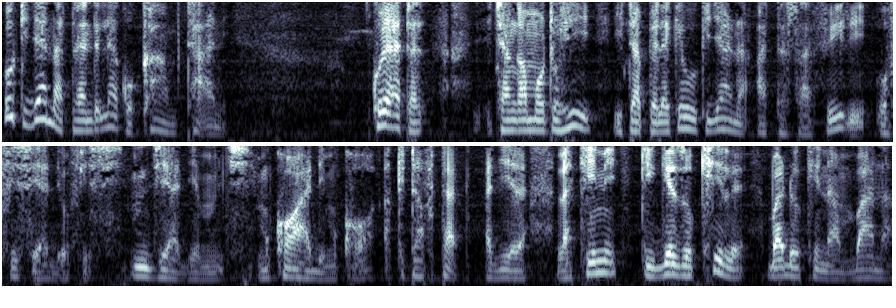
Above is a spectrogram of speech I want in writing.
Huyu kijana ataendelea kukaa mtaani. Kwa hiyo changamoto hii itapelekea huyu kijana atasafiri ofisi hadi ofisi mji hadi mji mkoa hadi mkoa akitafuta ajira. Lakini kigezo kile bado kinambana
